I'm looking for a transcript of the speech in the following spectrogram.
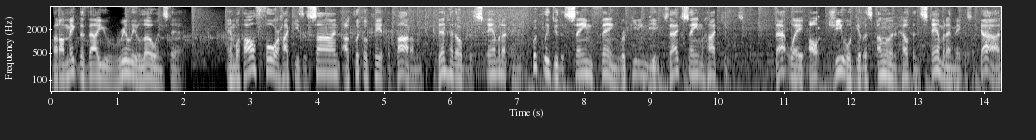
but I'll make the value really low instead. And with all four hotkeys assigned, I'll click OK at the bottom, then head over to stamina and quickly do the same thing, repeating the exact same hotkeys. That way, Alt-G will give us unlimited health and stamina and make us a god,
